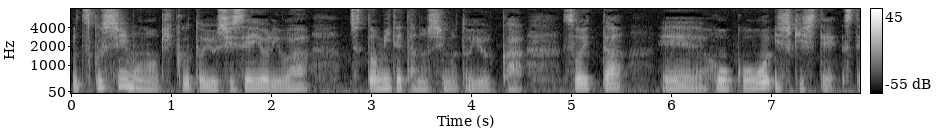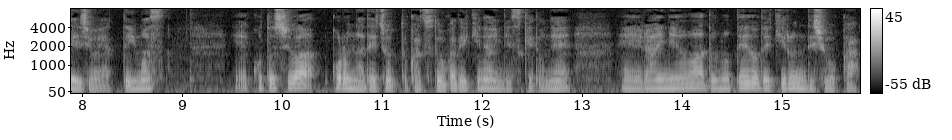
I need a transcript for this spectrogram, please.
ー、美しいものを聞くという姿勢よりはちょっと見て楽しむというかそういった、えー、方向を意識してステージをやっています、えー、今年はコロナでちょっと活動ができないんですけどね、え来年はどの程度できるんでしょうか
